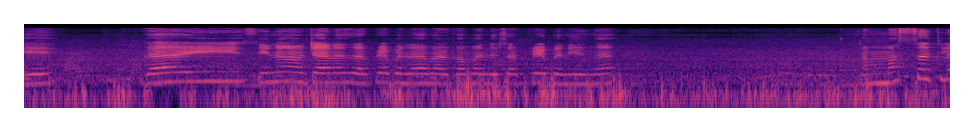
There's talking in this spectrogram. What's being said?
ஓகே. கைஸ் இன்னும் சேனல் சப்ஸ்கிரைப் பண்ணலாம் மறக்காம அந்த சப்ஸ்கிரைப் பண்ணிடுங்க நம்ம மசக்கில்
